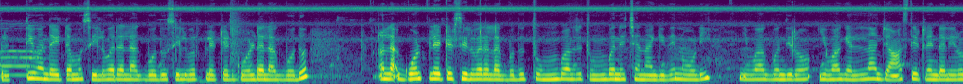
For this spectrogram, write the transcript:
ಪ್ರತಿಯೊಂದು ಐಟಮು ಸಿಲ್ವರಲ್ಲಿ ಆಗ್ಬೋದು ಸಿಲ್ವರ್ ಪ್ಲೇಟೆಡ್ ಗೋಲ್ಡಲ್ಲಿ ಆಗ್ಬೋದು. ಅಲ್ಲ ಗೋಲ್ಡ್ ಪ್ಲೇಟೆಡ್ ಸಿಲ್ವರಲ್ಲಿ ಆಗ್ಬೋದು. ತುಂಬ ಅಂದರೆ ತುಂಬಾ ಚೆನ್ನಾಗಿದೆ. ನೋಡಿ. ಇವಾಗ ಬಂದಿರೋ, ಇವಾಗೆಲ್ಲ ಜಾಸ್ತಿ ಟ್ರೆಂಡಲ್ಲಿರೋ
